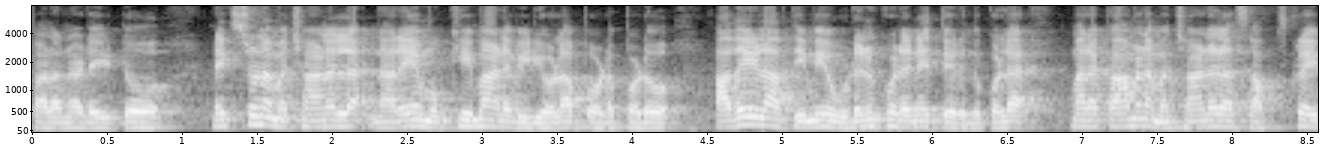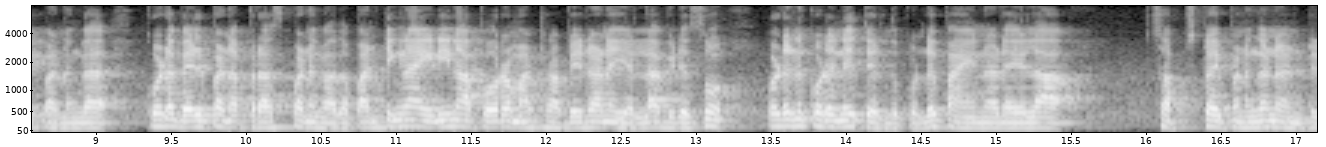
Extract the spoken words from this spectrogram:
பலனடையட்டும். நெக்ஸ்ட்டு நம்ம சேனலில் நிறைய முக்கியமான வீடியோலாம் போடப்படும். அதை எல்லாத்தையுமே உடனுக்குடனே தெரிந்து கொள்ள மறக்காமல் நம்ம சேனலை சப்ஸ்கிரைப் பண்ணுங்கள் கூட பெல் பண்ண ப்ரெஸ் பண்ணுங்கள் அதை பண்ணிட்டீங்கன்னா இனி நான் போடுற மற்ற அப்டேட்டான எல்லா வீடியோஸும் உடனுக்குடனே தெரிந்து கொண்டு பயனடையலாம். சப்ஸ்கிரைப் பண்ணுங்கள் நன்றி.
